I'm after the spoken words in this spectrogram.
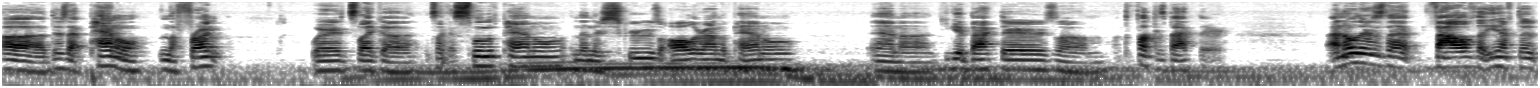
uh there's that panel in the front where it's like a it's like a smooth panel and then there's screws all around the panel and uh you get back there's um fuck is back there? I know there's that valve that you have to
